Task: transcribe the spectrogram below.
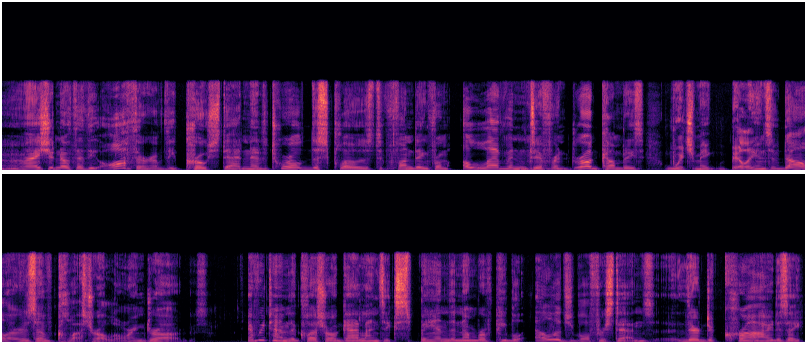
I should note that the author of the pro-statin editorial disclosed funding from 11 different drug companies, which make billions of dollars of cholesterol-lowering drugs. Every time the cholesterol guidelines expand the number of people eligible for statins, they're decried as a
